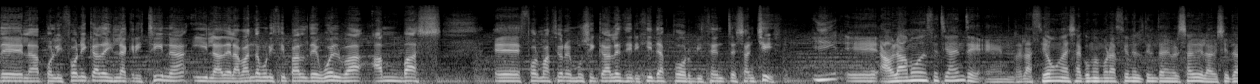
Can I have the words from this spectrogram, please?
De la Polifónica de Isla Cristina y la de la Banda Municipal de Huelva, ambas eh, formaciones musicales dirigidas por Vicente Sanchís. Y eh, hablamos efectivamente en relación a esa conmemoración del 30 aniversario de la visita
